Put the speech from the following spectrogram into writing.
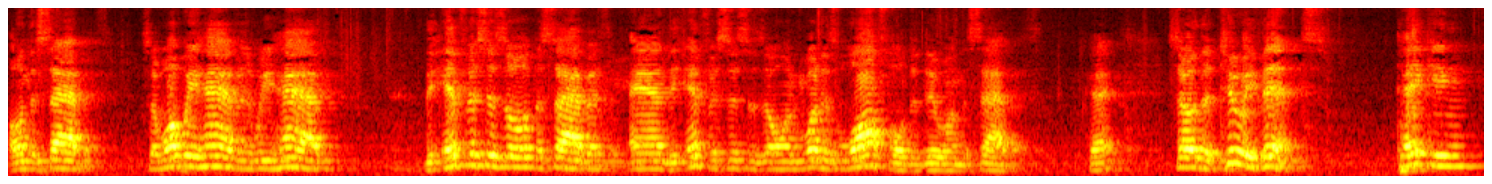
on the Sabbath? So what we have is we have the emphasis on the Sabbath and the emphasis is on what is lawful to do on the Sabbath. Okay? So the two events taking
